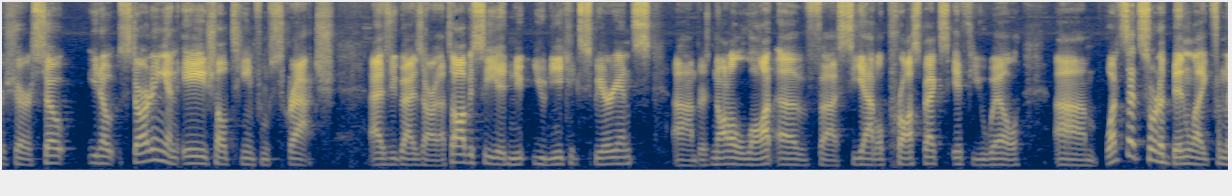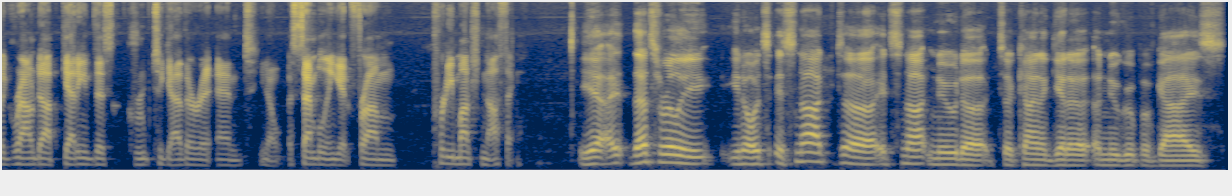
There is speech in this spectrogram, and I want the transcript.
For sure. So, you know, starting an AHL team from scratch, as you guys are, that's obviously a new, unique experience. Um, there's not a lot of uh, Seattle prospects, if you will. Um, what's that sort of been like from the ground up, getting this group together and, and you know, assembling it from pretty much nothing? Yeah, that's really you know it's it's not uh, it's not new to to kind of get a, a, new group of guys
